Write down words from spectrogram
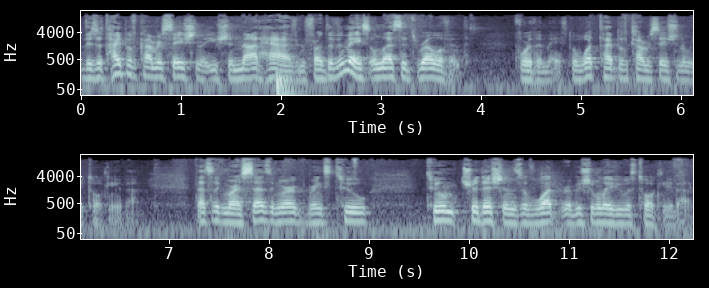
there's a type of conversation that you should not have in front of a mace unless it's relevant for the mace. But what type of conversation are we talking about? That's what the Gemara says. The Gemara brings two, two traditions of what Rabbi Shimon Levi was talking about.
